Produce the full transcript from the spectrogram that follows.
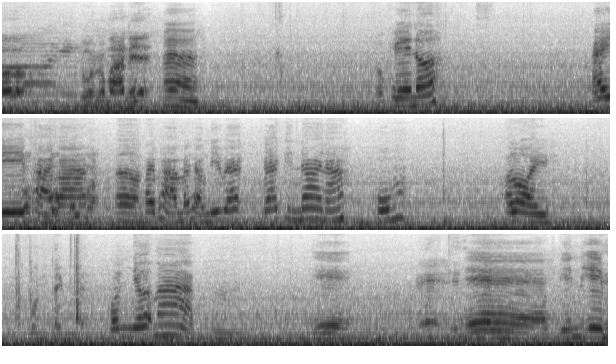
ก็โดยประมาณนี้ อ่าโอเคเนาะใครผ่านมาก็ถือว่าคุ้มอะ เออใครผ่านมาแถวนี้แวะแวะกินได้นะ คุ้ม อร่อย คนเต็มเลย คนเยอะมากอืมนี่เอ๊ะเอ๊กินอิ่ม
